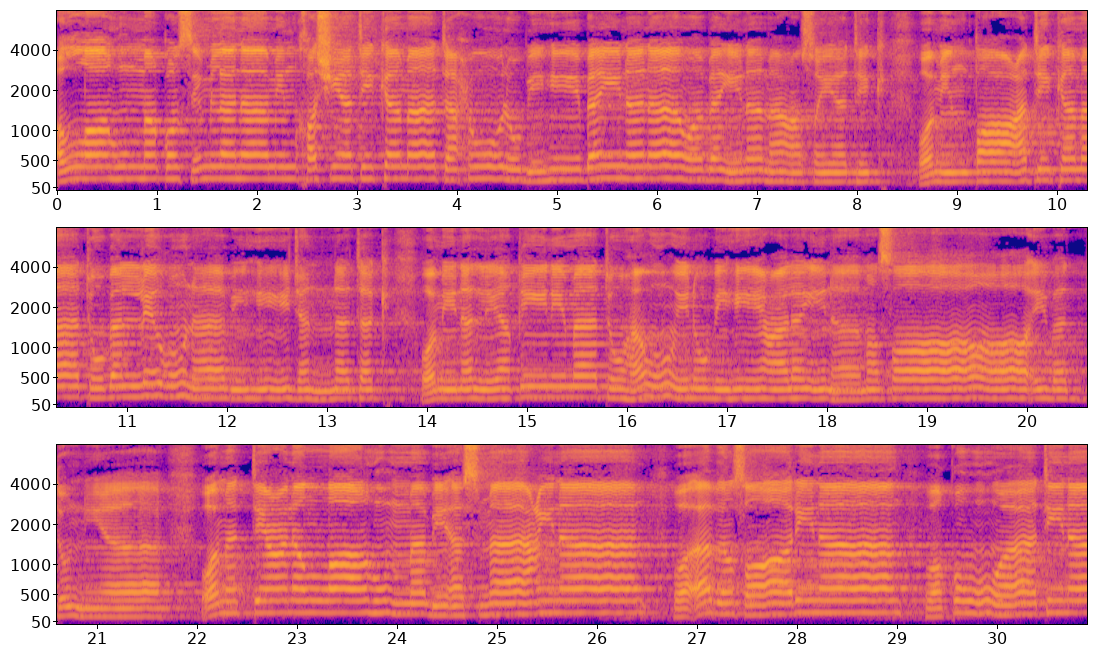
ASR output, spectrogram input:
اللهم قسم لنا من خشيتك ما تحول به بيننا وبين معصيتك ومن طاعتك ما تبلغنا به جنتك ومن اليقين ما تهون به علينا مصائب الدنيا. ومتعنا اللهم بأسماعنا وأبصارنا وقواتنا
